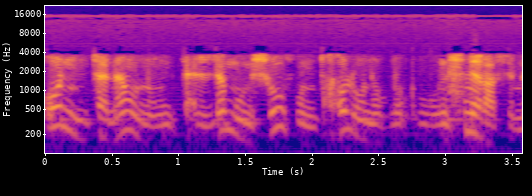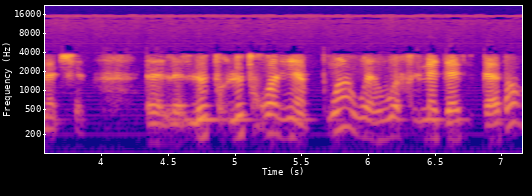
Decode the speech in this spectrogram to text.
ونتنا ونتعلم ونشوف وندخل ون- ونحمي راسي من هذا الشيء لو تروازيام بوان وهو في المدارس دابا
